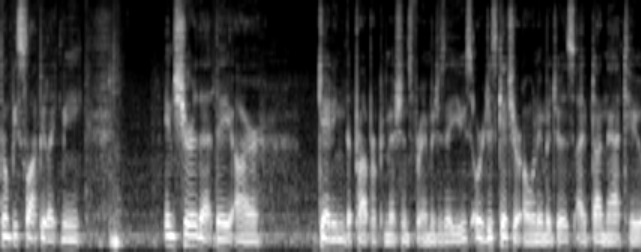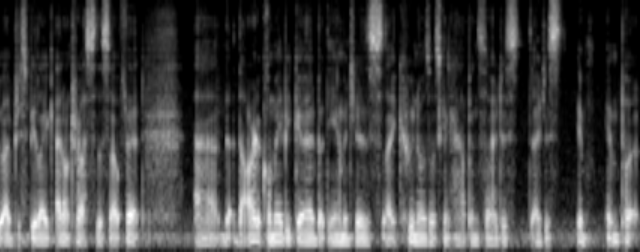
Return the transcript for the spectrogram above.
don't be sloppy like me. Ensure that they are getting the proper permissions for images they use, or just get your own images. I've done that too. I've just be like, I don't trust this outfit. Uh, the, the, article may be good, but the images, like, who knows what's going to happen? So I just, I just input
